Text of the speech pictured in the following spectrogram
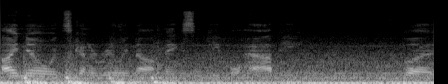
I know it's going to really not make some people happy, but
